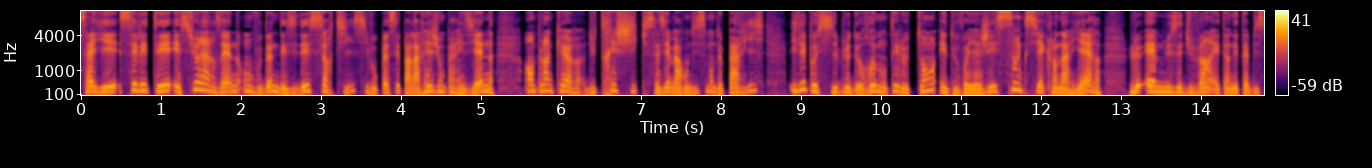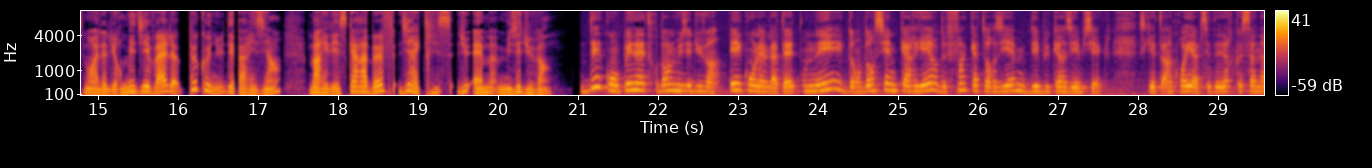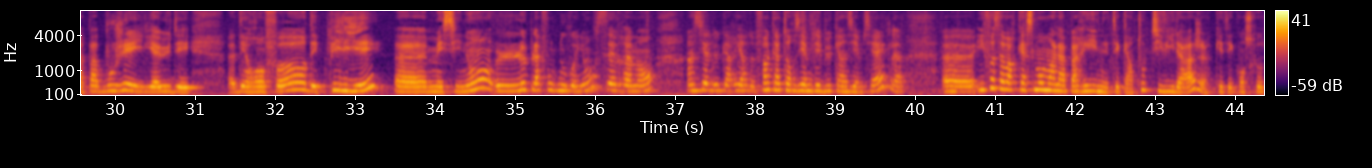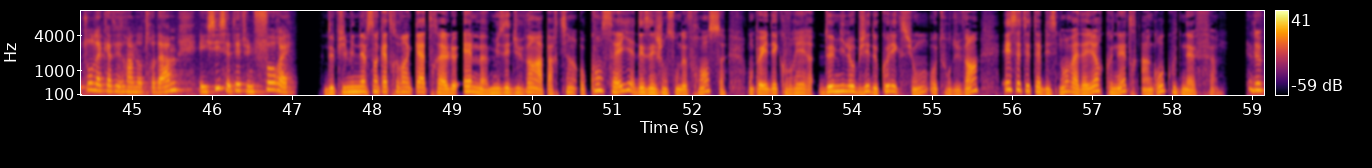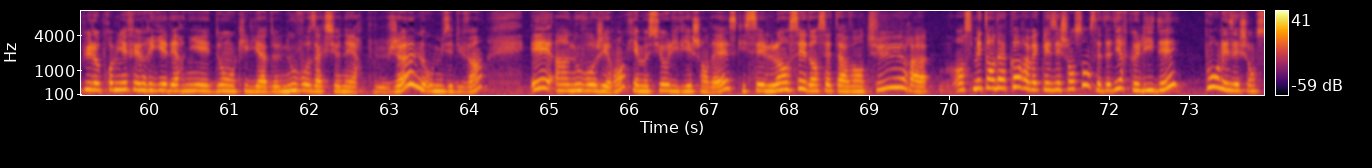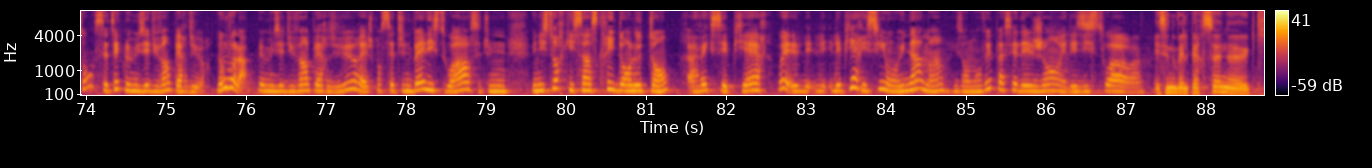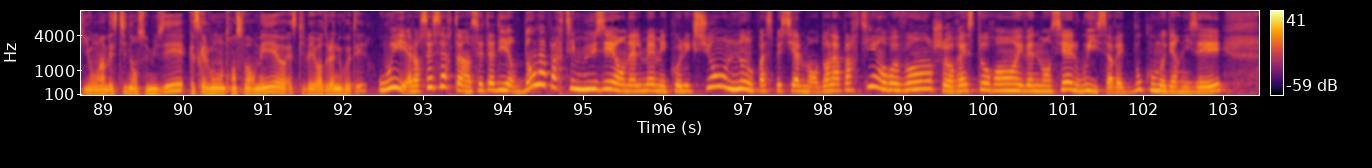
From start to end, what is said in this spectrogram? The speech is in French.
Ça y est, c'est l'été et sur RZN, on vous donne des idées sorties si vous passez par la région parisienne. En plein cœur du très chic 16e arrondissement de Paris, il est possible de remonter le temps et de voyager cinq siècles en arrière. Le M Musée du Vin est un établissement à l'allure médiévale, peu connu des Parisiens. Marie-Lise Carabeuf, directrice du M Musée du Vin. Dès qu'on pénètre dans le musée du vin et qu'on lève la tête, on est dans d'anciennes carrières de fin 14e, début 15e siècle. Ce qui est incroyable, c'est-à-dire que ça n'a pas bougé. Il y a eu des, euh, des renforts, des piliers, euh, mais sinon, le plafond que nous voyons, c'est vraiment un ciel de carrière de fin 14e, début 15e siècle. Euh, il faut savoir qu'à ce moment-là, Paris n'était qu'un tout petit village qui était construit autour de la cathédrale Notre-Dame, et ici, c'était une forêt. Depuis 1984, le M Musée du Vin appartient au Conseil des échansons de France. On peut y découvrir 2000 objets de collection autour du vin et cet établissement va d'ailleurs connaître un gros coup de neuf. Depuis le 1er février dernier, donc, il y a de nouveaux actionnaires plus jeunes au Musée du Vin et un nouveau gérant qui est Monsieur Olivier Chandès, qui s'est lancé dans cette aventure euh, en se mettant d'accord avec les échansons. C'est-à-dire que l'idée, pour les échansons, c'était que le musée du vin perdure. Donc voilà, le musée du vin perdure et je pense que c'est une belle histoire. C'est une, une histoire qui s'inscrit dans le temps avec ces pierres. Oui, les, pierres ici ont une âme. Hein. Ils en ont vu passer des gens et des histoires. Et ces nouvelles personnes euh, qui ont investi dans ce musée, qu'est-ce qu'elles vont transformer euh, Est-ce qu'il va y avoir de la nouveauté? Oui, alors c'est certain. C'est-à-dire dans la partie musée en elle-même et collection, non, pas spécialement. Dans la partie en revanche restaurant, événementiel, oui, ça va être beaucoup modernisé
